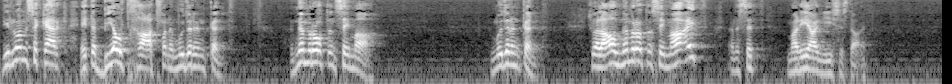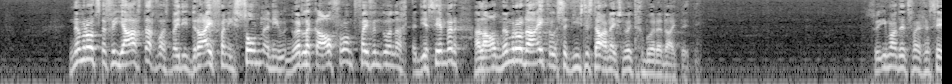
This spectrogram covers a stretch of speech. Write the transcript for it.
Die Roomse kerk het een beeld gehad van een moeder en kind. Nimrod en sy ma. Moeder en kind. So hulle haal Nimrod en sy ma uit, en hulle sit Maria en Jesus daarin. Nimrod sy verjaarsdag was by die draai van die son in die noordelike halfrond, 25 december, hulle haal Nimrod daar uit, hulle sit Jesus daar en hy is nooit gebore daar uit nie. So iemand het vir my gesê,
